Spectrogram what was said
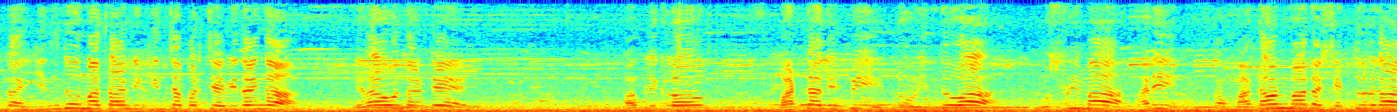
ఒక హిందూ మతాన్ని కించపరిచే విధంగా ఎలా ఉందంటే పబ్లిక్లో బట్టలిప్పి నువ్వు హిందువా ముస్లిమా అని ఒక మతోన్మాద శక్తులుగా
